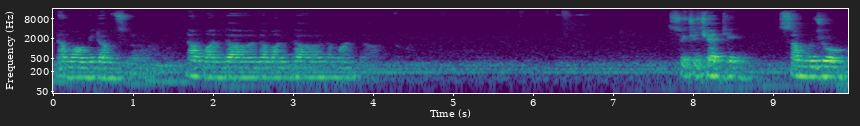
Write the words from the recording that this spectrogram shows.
南無阿弥陀仏。南無阿弥陀、南無阿弥陀、南無阿弥陀。Switch chanting, Sambujo.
